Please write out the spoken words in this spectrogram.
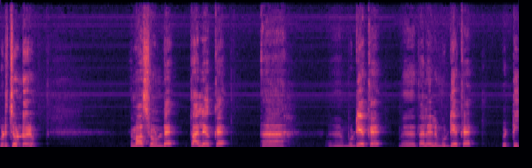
പിടിച്ചുകൊണ്ടുവരും എമാസോണിന്റെ തലയൊക്കെ മുടിയൊക്കെ തലയിൽ മുടിയൊക്കെ വെട്ടി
